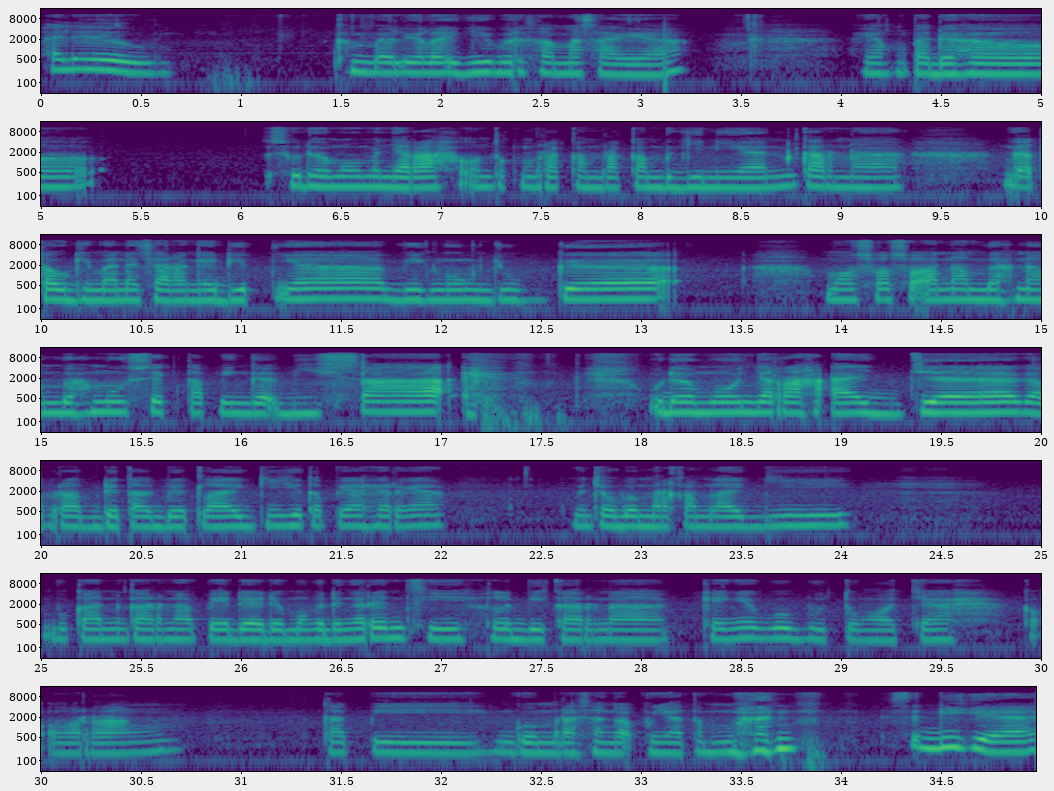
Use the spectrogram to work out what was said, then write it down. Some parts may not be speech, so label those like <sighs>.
Halo, kembali lagi bersama saya yang padahal sudah mau menyerah untuk merekam-rekam beginian karena nggak tahu gimana cara ngeditnya, bingung juga. Mau sosokan nambah-nambah musik tapi nggak bisa, <laughs> udah mau nyerah aja, gak pernah update-update lagi, tapi akhirnya mencoba merekam lagi bukan karena pede ada mau ngedengerin sih lebih karena kayaknya gue butuh ngoceh ke orang tapi gue merasa nggak punya teman. <laughs> Sedih ya.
